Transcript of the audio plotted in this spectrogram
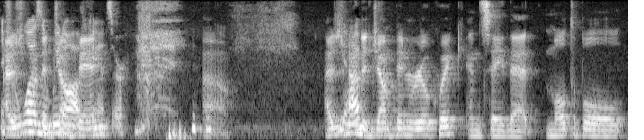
If it wasn't, we'd all have cancer. oh. I just yep. wanted to jump in real quick and say that multiple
